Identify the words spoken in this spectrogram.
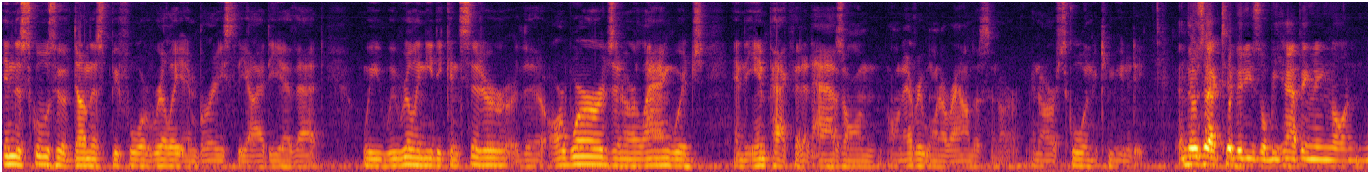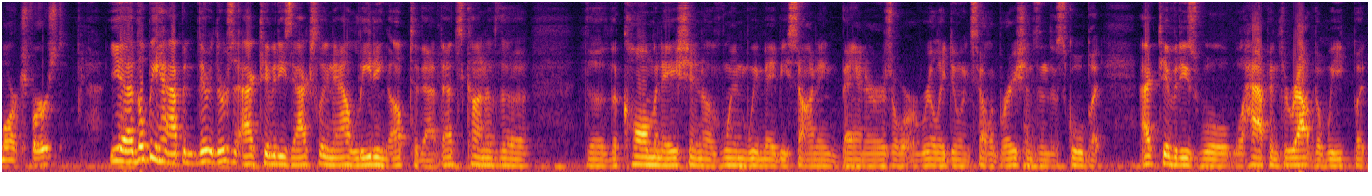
in the schools who have done this before really embrace the idea that we, we really need to consider the, our words and our language and the impact that it has on, on everyone around us in our in our school and the community. And those activities will be happening on March first. Yeah, they'll be happening. There, there's activities actually now leading up to that. That's kind of the the the culmination of when we may be signing banners or, really doing celebrations in the school. But activities will, will happen throughout the week. But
